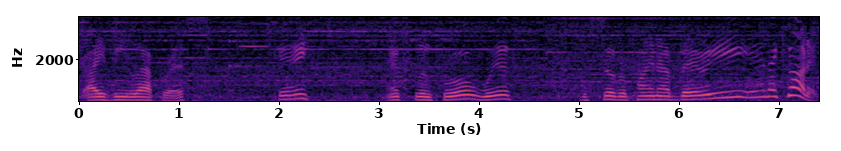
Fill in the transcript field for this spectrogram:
IV Lapras. Okay, excellent throw with the Silver Pineapple Berry, and I caught it.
